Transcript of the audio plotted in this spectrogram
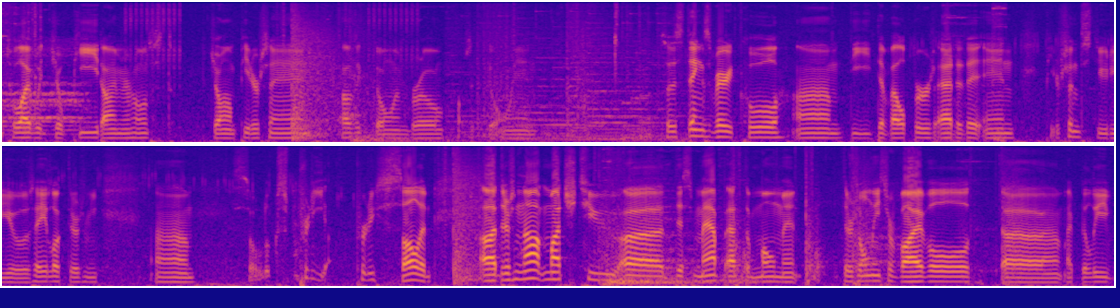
to Live with Joe Pete. I'm your host, John Peterson. How's it going, bro? How's it going? So this thing's very cool. Um, the developers added it in Peterson Studios. Hey, look, there's me. Um, so it looks pretty pretty solid. Uh, there's not much to uh, this map at the moment. There's only survival, uh, I believe,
